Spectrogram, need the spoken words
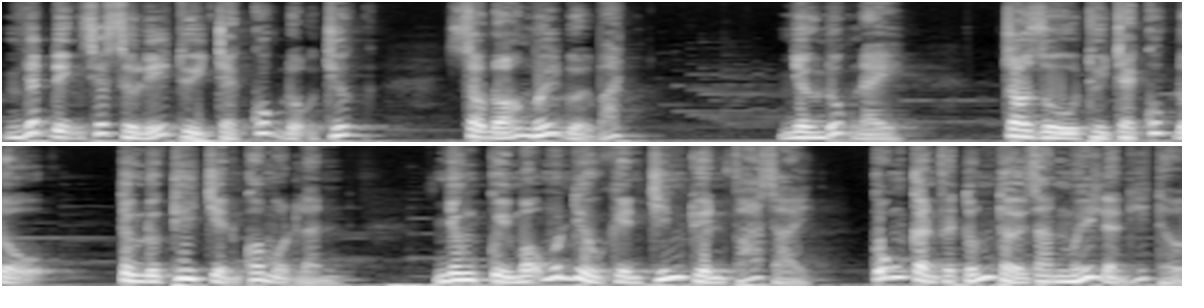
Nhất định sẽ xử lý Thủy Trạch Quốc Độ trước, Sau đó mới đuổi bắt. Nhưng lúc này, Cho dù Thủy Trạch Quốc Độ từng được thi triển qua một lần, Nhưng quỷ mẫu muốn điều khiển chiến thuyền phá giải Cũng cần phải tốn thời gian mấy lần hít thở.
